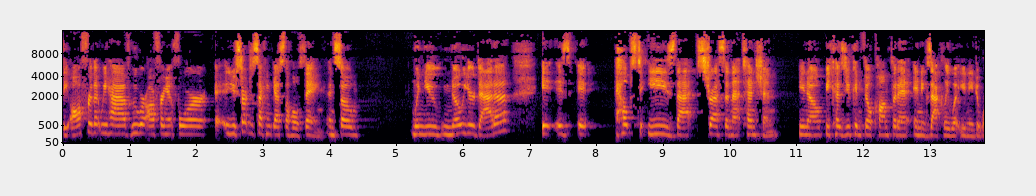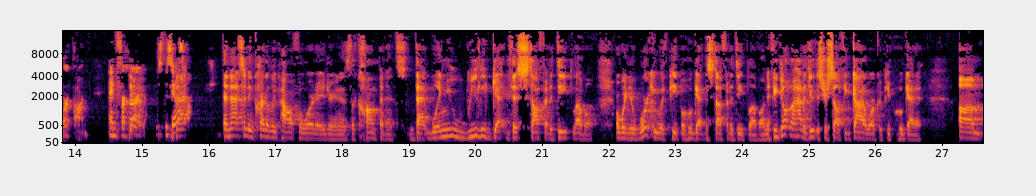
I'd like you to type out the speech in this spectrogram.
the offer that we have, who we're offering it for. You start to second guess the whole thing. And so when you know your data, it is it helps to ease that stress and that tension, you know, because you can feel confident in exactly what you need to work on. And for her, yeah, that, and that's an incredibly powerful word, Adrian, is the confidence that when you really get this stuff at a deep level, or when you're working with people who get the stuff at a deep level, and if you don't know how to do this yourself, you got to work with people who get it um,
